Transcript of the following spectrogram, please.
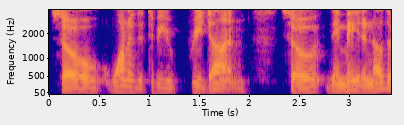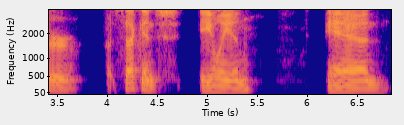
so wanted it to be redone. So they made another second alien, and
